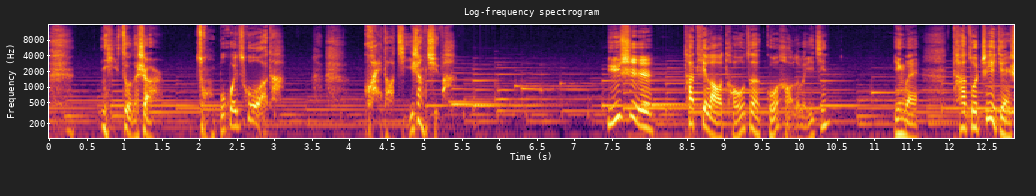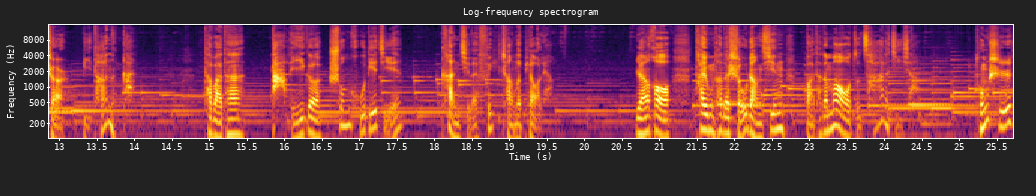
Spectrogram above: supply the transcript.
你做的事儿总不会错的，快到集上去吧。于是他替老头子裹好了围巾，因为他做这件事儿比他能干。他把它打了一个双蝴蝶结。看起来非常的漂亮。然后他用他的手掌心把他的帽子擦了几下，同时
